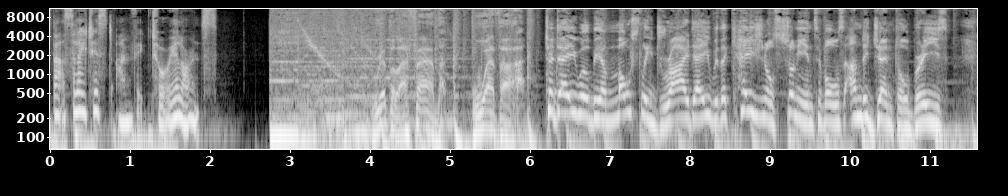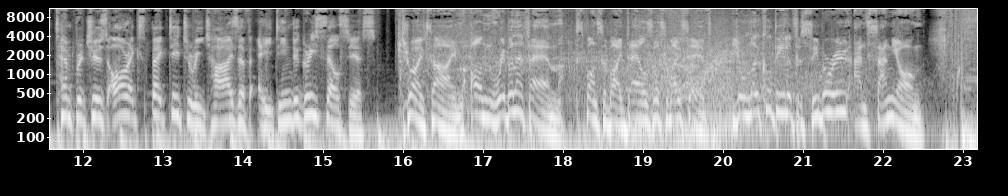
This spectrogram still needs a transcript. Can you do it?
news. That's the latest. I'm Victoria Lawrence. Ribble FM. Weather. Today will be a mostly dry day with occasional sunny intervals and a gentle breeze. Temperatures are expected to reach highs of 18 degrees Celsius. Drive time on Ribble FM. Sponsored by Dales Automotive, your local dealer for Subaru and SsangYong.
